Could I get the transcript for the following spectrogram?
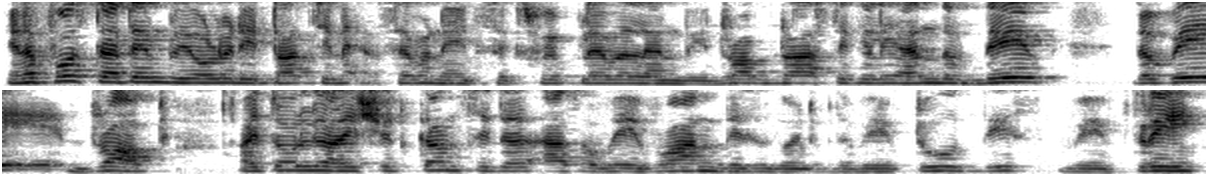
In a first attempt we already touched in 786 fib level and we dropped drastically. And the day the way it dropped I told you I should consider as a wave 1 this is going to be the wave 2 this wave 3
